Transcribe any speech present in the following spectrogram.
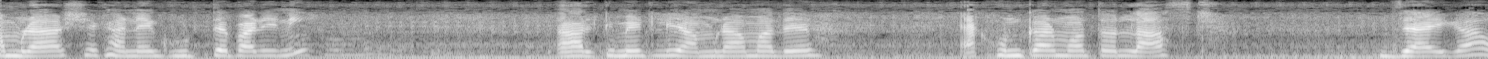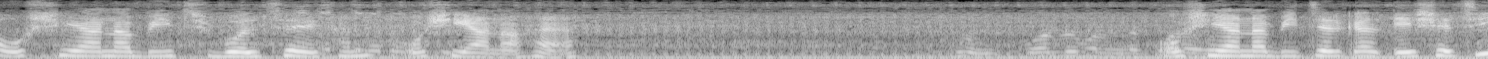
আমরা সেখানে ঘুরতে পারিনি। আলটিমেটলি আমরা আমাদের এখনকার মতো লাস্ট জায়গা ওশিয়ানা বিচ বলছে এখানে ওশিয়ানা হ্যাঁ। ওশিয়ানা বিচের কাছে এসেছি।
